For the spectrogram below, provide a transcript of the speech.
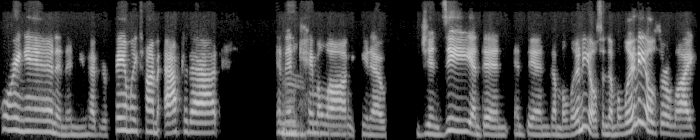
pouring in, and then you have your family time after that. And then Mm. came along, you know, Gen Z and then and then the millennials. And the millennials are like,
